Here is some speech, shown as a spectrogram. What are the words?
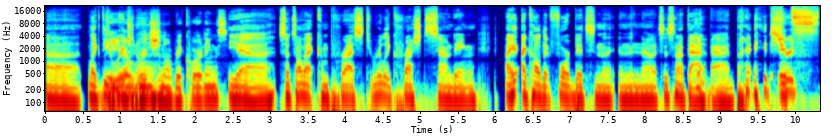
uh like the, The original. original recordings. Yeah, so it's all that compressed, really crushed sounding. I, I called it four bits in the in the notes. It's not that Yeah. bad, but it sure It's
